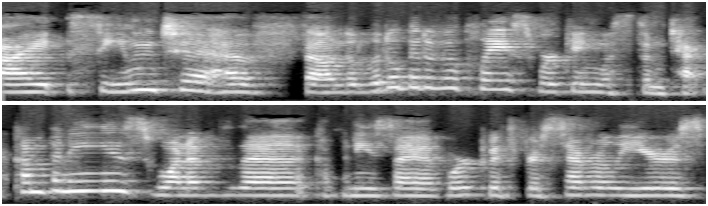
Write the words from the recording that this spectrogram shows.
I seem to have found a little bit of a place working with some tech companies. One of the companies I have worked with for several years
